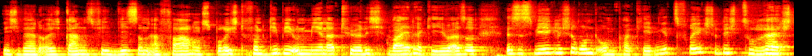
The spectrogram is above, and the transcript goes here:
ich werde euch ganz viel Wissen und Erfahrungsberichte von Gibi und mir natürlich weitergeben. Also es ist wirklich ein Rundum-Paket. Und jetzt fragst du dich zurecht,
